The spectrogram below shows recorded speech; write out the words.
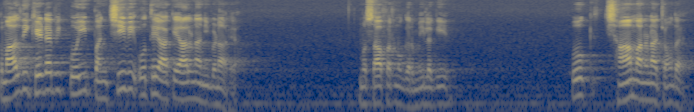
ਕਮਾਲ ਦੀ ਖੇਡ ਹੈ ਵੀ ਕੋਈ ਪੰਛੀ ਵੀ ਉੱਥੇ ਆ ਕੇ ਆਲਣਾ ਨਹੀਂ ਬਣਾ ਰਿਹਾ। ਮੁਸਾਫਰ ਨੂੰ ਗਰਮੀ ਲੱਗੀ ਹੈ। ਉਹ ਛਾਂ ਮੰਨਣਾ ਚਾਹੁੰਦਾ ਹੈ।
